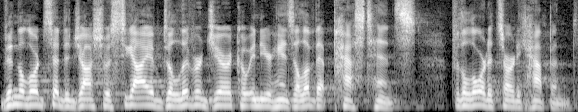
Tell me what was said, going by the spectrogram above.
Then the Lord said to Joshua, See, I have delivered Jericho into your hands. I love that past tense. For the Lord, it's already happened.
